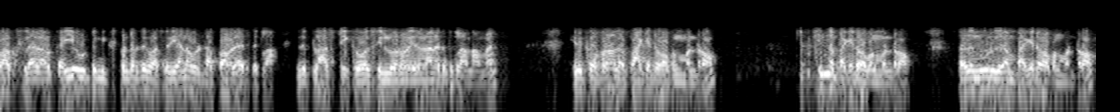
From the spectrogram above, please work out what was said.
பாக்ஸில் அதாவது கையை விட்டு மிக்ஸ் பண்ணுறதுக்கு வசதியான ஒரு டப்பாவில் எடுத்துக்கலாம். இது பிளாஸ்டிக்கோ சில்வரோ இதெல்லாம் எடுத்துக்கலாம் நாம. இதுக்கப்புறம் அந்த பாக்கெட் ஓப்பன் பண்ணுறோம் சின்ன பாக்கெட் ஓப்பன் பண்ணுறோம் அதாவது நூறு கிராம் பாக்கெட் ஓப்பன் பண்ணுறோம்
